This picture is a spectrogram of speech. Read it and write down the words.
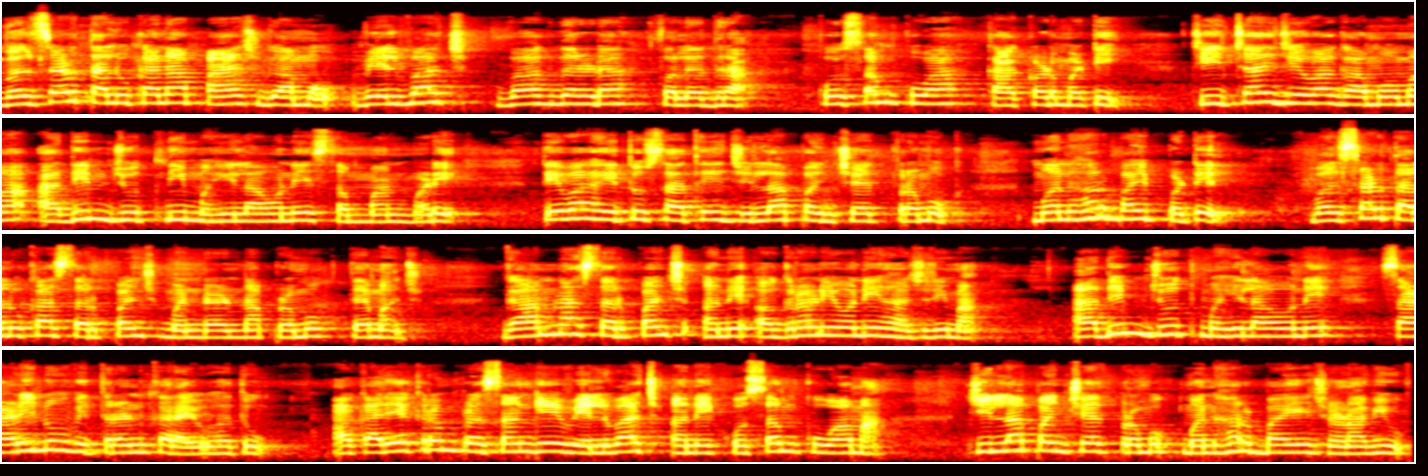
વલસાડ તાલુકાના પાંચ ગામો વેલવાચ વાઘદરડા ફલદરા, કોસમકુવા, કાકડમટી, ચીચાઈ જેવા ગામોમાં આદિમ જૂથની મહિલાઓને સન્માન મળે તેવા હેતુ સાથે જિલ્લા પંચાયત પ્રમુખ મનહરભાઈ પટેલ વલસાડ તાલુકા સરપંચ મંડળના પ્રમુખ તેમજ ગામના સરપંચ અને અગ્રણીઓની હાજરીમાં આદિમ જૂથ મહિલાઓને સાડીનું વિતરણ કરાયું હતું. આ કાર્યક્રમ પ્રસંગે વેલવાચ અને કોસમકુવામાં જિલ્લા પંચાયત પ્રમુખ મનહરભાઈએ જણાવ્યું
